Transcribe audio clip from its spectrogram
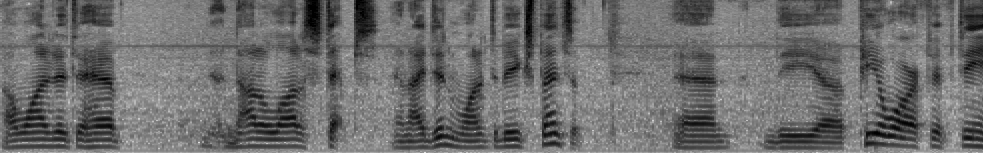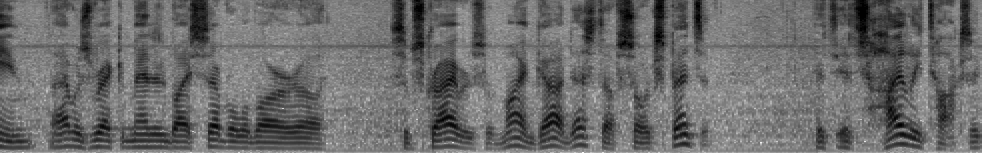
I wanted it to have not a lot of steps, and I didn't want it to be expensive. And the uh, POR 15, that was recommended by several of our uh, subscribers, but my God, that stuff's so expensive. It's, it's highly toxic,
